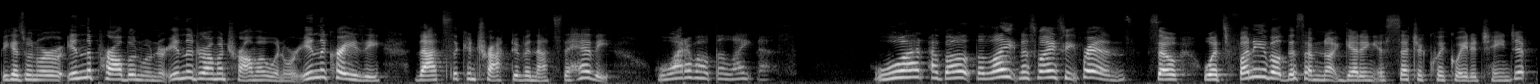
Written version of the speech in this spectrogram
Because when we're in the problem, when we're in the drama trauma, when we're in the crazy, that's the contractive and that's the heavy. What about the lightness? What about the lightness, my sweet friends? So, what's funny about this I'm not getting is such a quick way to change it.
